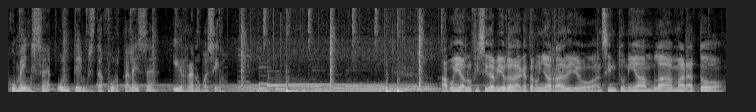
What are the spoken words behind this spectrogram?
comença un temps de fortalesa i renovació. Avui a l'Ofici de Viure de Catalunya Ràdio, en sintonia amb la Marató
